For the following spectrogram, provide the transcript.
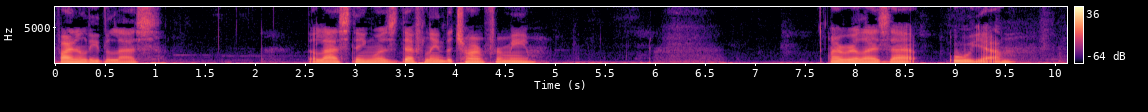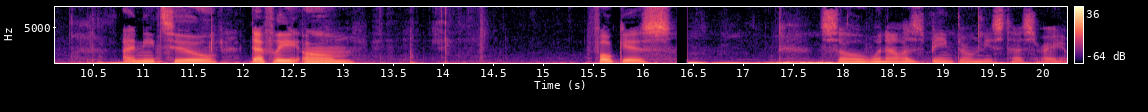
Finally, the last the last thing was definitely the charm for me. I realized that oh yeah. I need to definitely um focus. So when I was being thrown these tests, right,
